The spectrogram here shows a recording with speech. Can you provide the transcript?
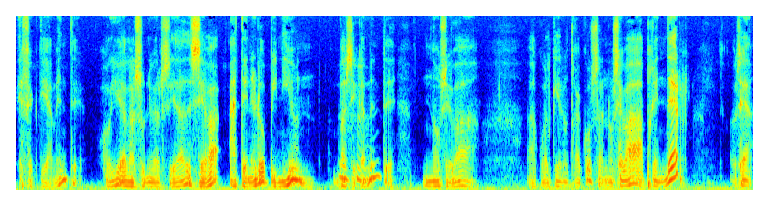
efectivamente. Hoy a las universidades se va a tener opinión, básicamente. No se va a cualquier otra cosa, no se va a aprender. O sea,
